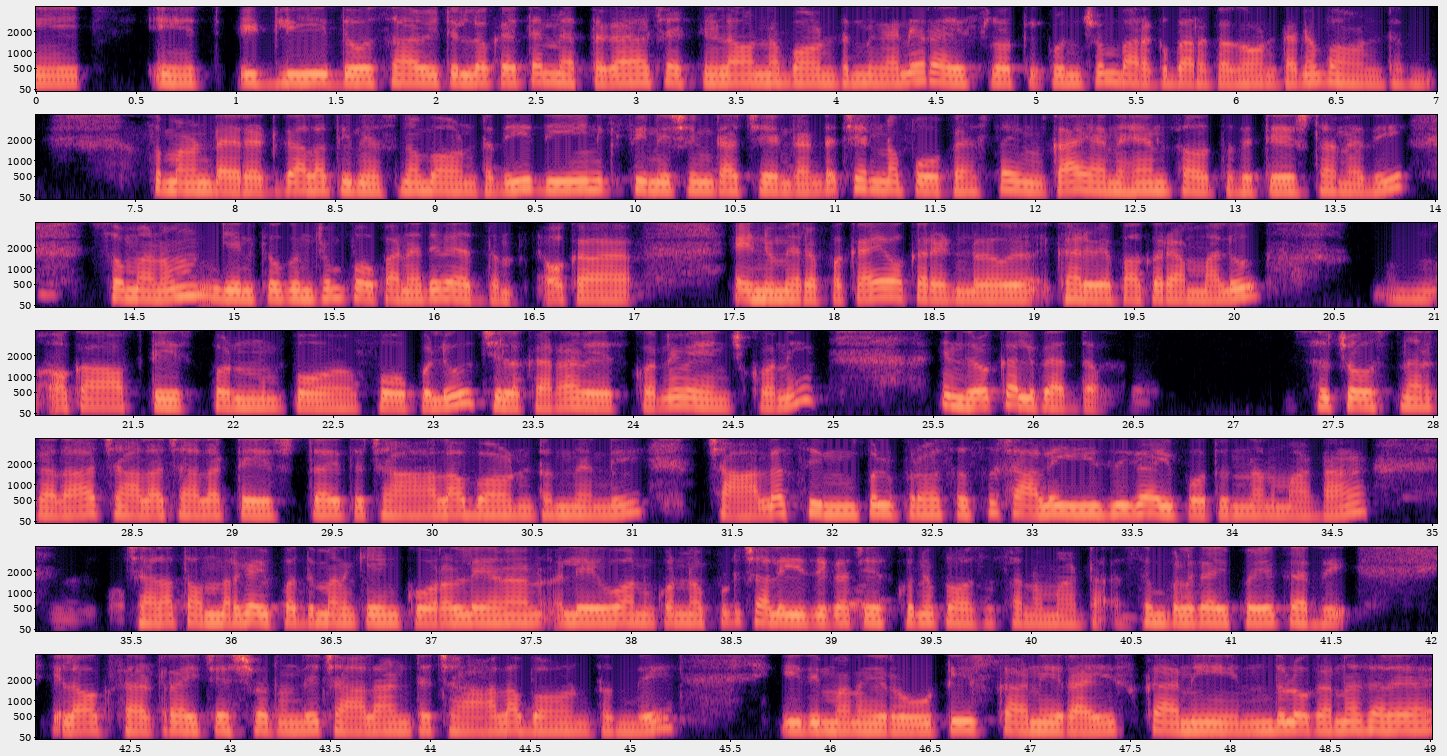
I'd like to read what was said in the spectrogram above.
ఇడ్లీ దోశ వీటిల్లోకి అయితే మెత్తగా చట్నీలా ఉన్న బాగుంటుంది కానీ రైస్లోకి కొంచెం బరక బరకగా ఉంటేనే బాగుంటుంది సో మనం డైరెక్ట్గా అలా తినేసినా బాగుంటుంది దీనికి ఫినిషింగ్ టచ్ ఏంటంటే చిన్న పోపు వేస్తే ఇంకా ఎన్హాన్స్ అవుతుంది టేస్ట్ అనేది. సో మనం దీనికి కొంచెం పోపు అనేది వేద్దాం. ఒక ఎండుమిరపకాయ ఒక రెండు కరివేపాకు రెమ్మలు ఒక హాఫ్ టీ స్పూన్ పో పోపులు జీలకర్ర వేసుకొని వేయించుకొని ఇందులో కలిపేద్దాం. సో చూస్తున్నారు కదా చాలా చాలా టేస్ట్ అయితే చాలా బాగుంటుందండి. చాలా సింపుల్ ప్రాసెస్ చాలా ఈజీగా అయిపోతుంది అనమాట చాలా తొందరగా అయిపోద్ది. మనకి ఏం కూరలు లేవు అనుకున్నప్పుడు చాలా ఈజీగా చేసుకునే ప్రాసెస్ అనమాట సింపుల్గా అయిపోయే కర్రీ. ఇలా ఒకసారి ట్రై చేసి చూడండి. చాలా అంటే చాలా బాగుంటుంది. ఇది మన రోటీస్ కానీ రైస్ కానీ ఎందులో కన్నా సరే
